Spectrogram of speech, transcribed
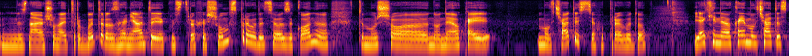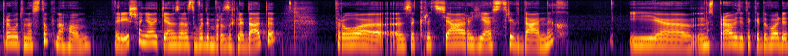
не знаю, що навіть робити, розганяти якусь трохи шум з приводу цього закону, тому що ну, не окей мовчати з цього приводу. Як і не окей мовчати з приводу наступного рішення, яке ми зараз будемо розглядати, про е, закриття реєстрів даних і е, насправді таке доволі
